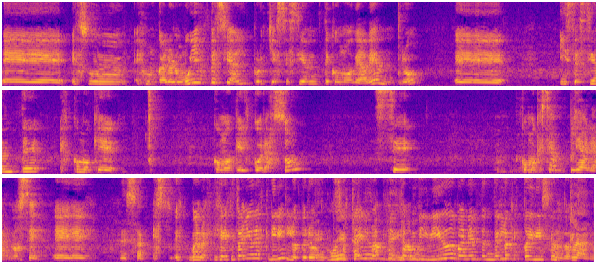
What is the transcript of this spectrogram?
Es, un, es un calor muy especial porque se siente como de adentro y se siente, es como que, como que el corazón se como que se ampliara, no sé. Eh, Exacto. bueno, es, extraño describirlo, pero si ustedes lo han, vivido van a entender lo que estoy diciendo. Claro,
